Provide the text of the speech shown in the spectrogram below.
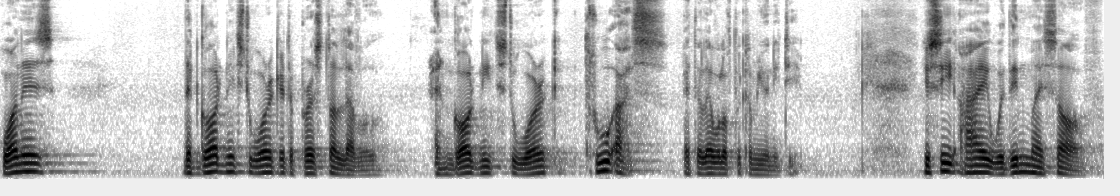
One is that God needs to work at a personal level, and God needs to work through us at the level of the community. You see, I, within myself,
